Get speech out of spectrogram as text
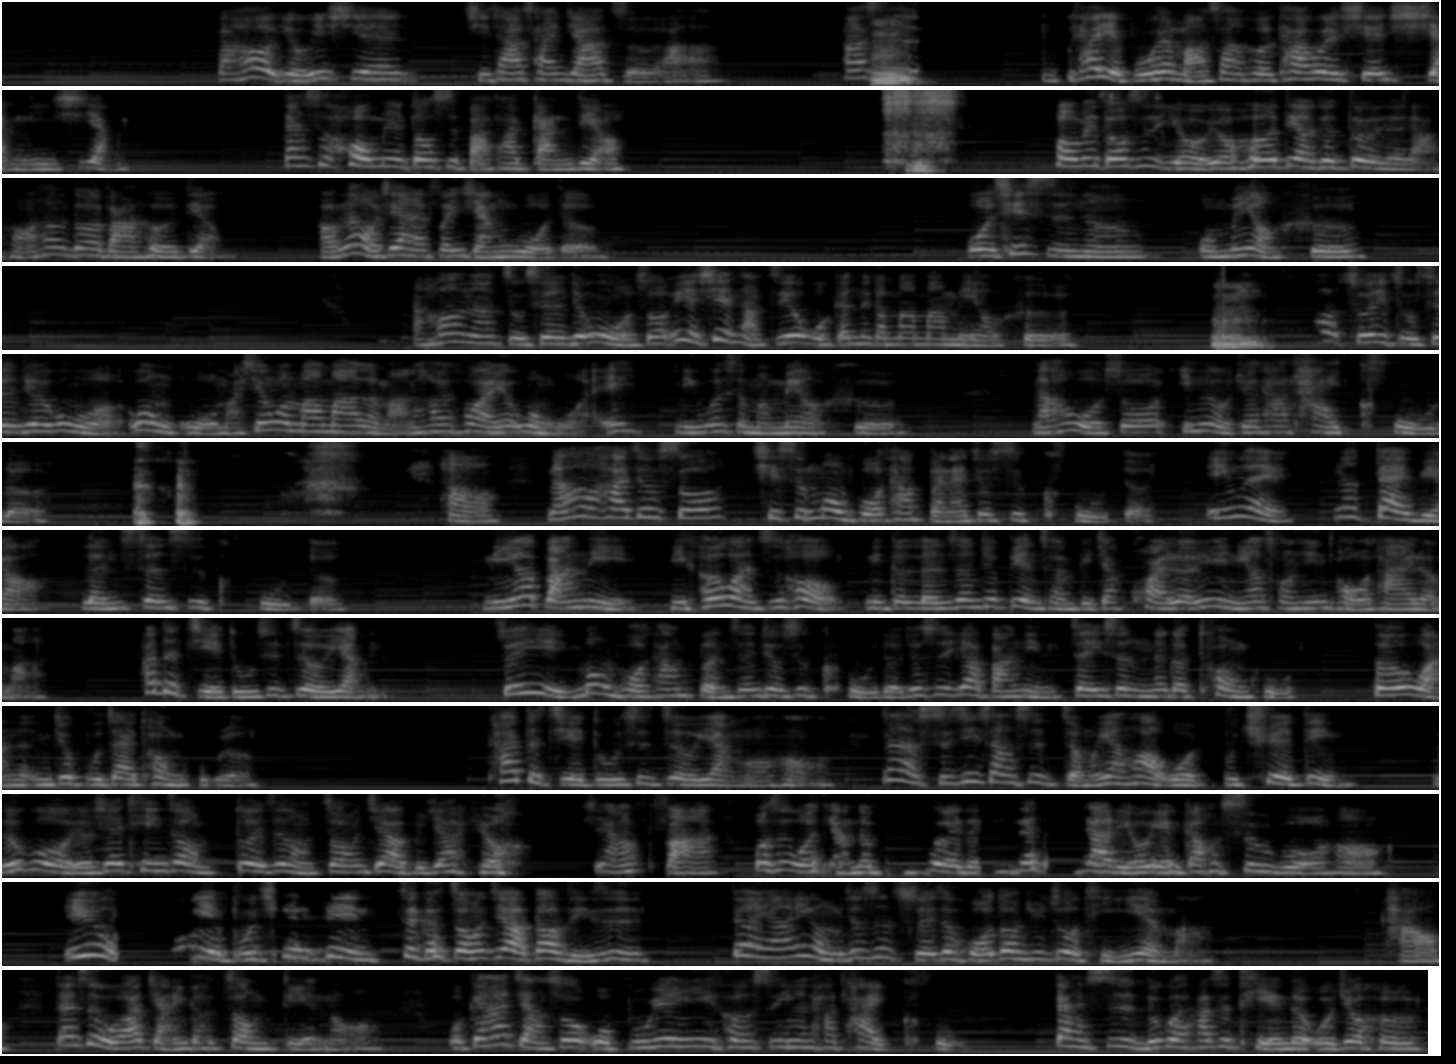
然后有一些其他参加者啊，他是，嗯。他也不会马上喝，他会先想一下，但是后面都是把它干掉，后面都是有有喝掉就对了啦，哈，他们都会把它喝掉。好，那我现在来分享我的，我其实呢，我没有喝，然后呢，主持人就问我说，因为现场只有我跟那个妈妈没有喝，嗯，所以主持人就会问我问我嘛，先问妈妈了嘛，然后后来又问我，哎，你为什么没有喝？然后我说，因为我觉得它太苦了。好，然后他就说，其实孟婆汤本来就是苦的，因为那代表人生是苦的。你要把你你喝完之后，你的人生就变成比较快乐，因为你要重新投胎了嘛。他的解读是这样。所以孟婆汤本身就是苦的，就是要把你这一生的那个痛苦喝完了，你就不再痛苦了。他的解读是这样哦，吼。那实际上是怎么样的话，我不确定。如果有些听众对这种宗教比较有 想法，或是我讲的不对的，你在底下留言告诉我哈，因为我也不确定这个宗教到底是对呀，因为我们就是随着活动去做体验嘛。好，但是我要讲一个重点哦。我跟他讲说，我不愿意喝，是因为它太苦。但是如果它是甜的，我就喝。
